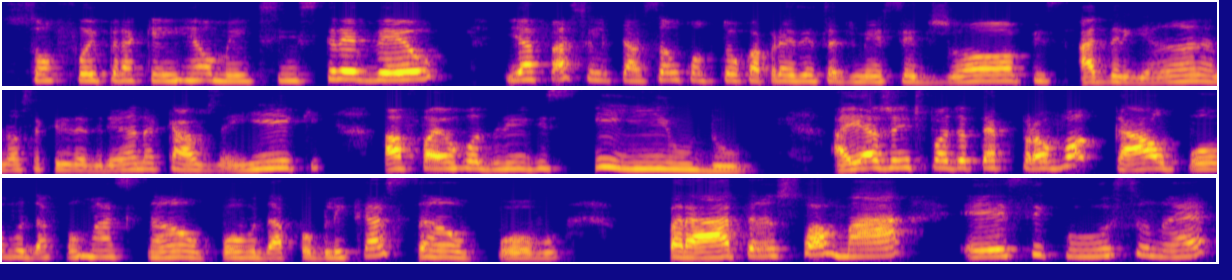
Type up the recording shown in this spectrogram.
só foi para quem realmente se inscreveu e a facilitação contou com a presença de Mercedes Lopes, Adriana, nossa querida Adriana, Carlos Henrique, Rafael Rodrigues e Hildo. Aí a gente pode até provocar o povo da formação, o povo da publicação, o povo para transformar esse curso né,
